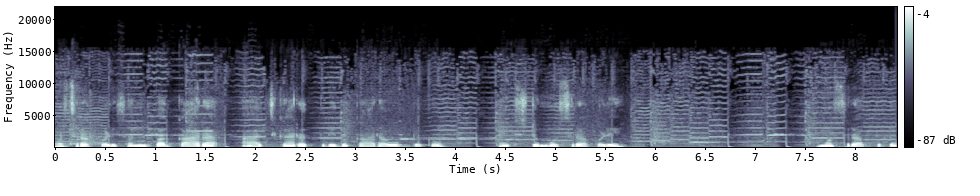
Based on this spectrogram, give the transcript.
ಮೊಸರು ಹಾಕ್ಕೊಳ್ಳಿ ಸ್ವಲ್ಪ ಖಾರ ಅಚ್ಚ ಖಾರದ ಪುಡಿದು ಖಾರ ಹೋಗಬೇಕು. ನೆಕ್ಸ್ಟು ಮೊಸರು ಹಾಕ್ಕೊಳ್ಳಿ ಮೊಸರು ಹಾಕ್ಬಿಟ್ಟು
